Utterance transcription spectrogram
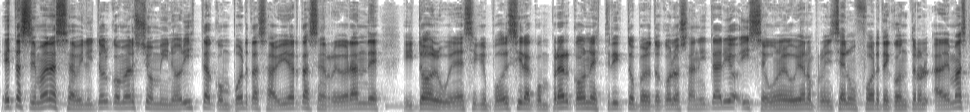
Esta semana se habilitó el comercio minorista con puertas abiertas en Río Grande y Tolwyn, así que podés ir a comprar con estricto protocolo sanitario y según el gobierno provincial un fuerte control además,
